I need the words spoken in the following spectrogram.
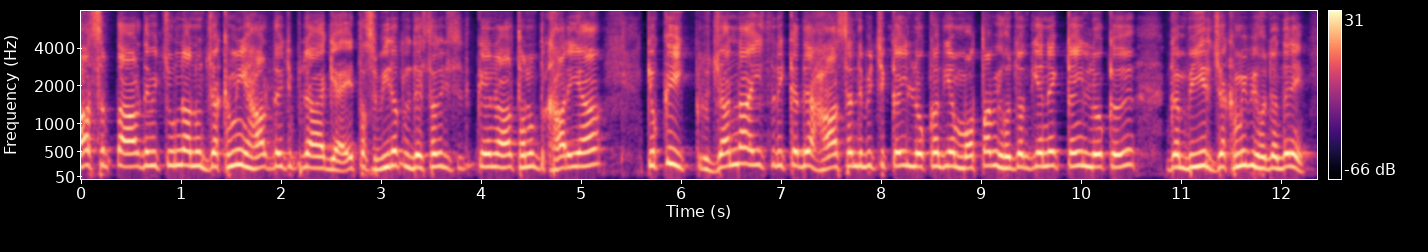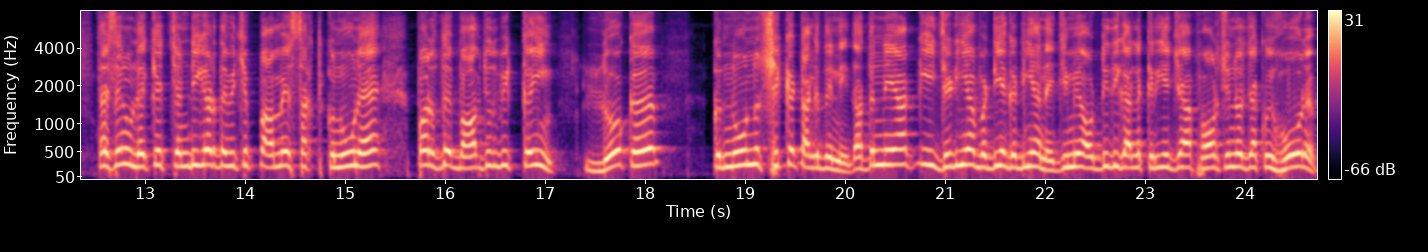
ਹਸਪਤਾਲ ਦੇ ਵਿੱਚ ਉਹਨਾਂ ਨੂੰ ਜ਼ਖਮੀ ਹਾਲਤ ਦੇ ਵਿੱਚ ਪਹੁੰਚਾਇਆ ਗਿਆ। ਇਹ ਤਸਵੀਰਾਂ ਤੁਸੀਂ ਦੇਖ ਸਕਦੇ ਹੋ, ਜਿਸ ਤਰੀਕੇ ਨਾਲ ਤੁਹਾਨੂੰ ਦਿਖਾ ਰਹੇ ਹਾਂ, ਕਿਉਂਕਿ ਰੋਜ਼ਾਨਾ ਇਸ ਤਰੀਕੇ ਦੇ ਹਾਦਸਿਆਂ ਦੇ ਵਿੱਚ ਕਈ ਲੋਕਾਂ ਦੀਆਂ ਮੌਤਾਂ ਵੀ ਹੋ ਜਾਂਦੀਆਂ ਨੇ, ਕਈ ਲੋਕ ਗੰਭੀਰ ਜ਼ਖਮੀ ਵੀ ਹੋ ਜਾਂਦੇ ਨੇ। ਤਾਂ ਇਸ ਨੂੰ ਲੈ ਕੇ ਚੰਡੀਗੜ੍ਹ ਦੇ ਵਿੱਚ ਭਾਵੇਂ ਸਖਤ ਕਾਨੂੰਨ ਹੈ, ਪਰ ਉਸ ਦੇ ਬਾਵਜੂਦ ਵੀ ਕਈ ਲੋਕ ਕਾਨੂੰਨ ਨੂੰ ਛਿੱਕੇ ਟੰਗਦੇ ਨੇ ਦੱਸ ਦਿੰਦੇ ਆ ਕਿ ਜਿਹੜੀਆਂ ਵੱਡੀਆਂ ਗੱਡੀਆਂ ਨੇ, ਜਿਵੇਂ ਆਡੀ ਦੀ ਗੱਲ ਕਰੀਏ ਜਾਂ ਫੋਰਚੂਨਰ ਜਾਂ ਕੋਈ ਹੋਰ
